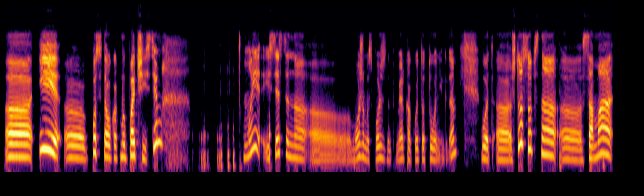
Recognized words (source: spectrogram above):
Э, и после того, как мы почистим, мы, естественно, а, можем использовать, например, какой-то тоник. Да? Вот. А, что, собственно, а, сама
